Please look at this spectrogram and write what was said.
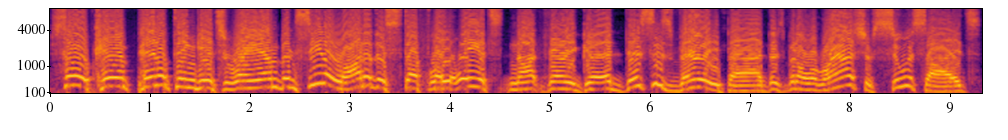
So Camp Pendleton gets rammed. Been seeing a lot of this stuff lately. It's not very good. This is very bad. There's been a rash of suicides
